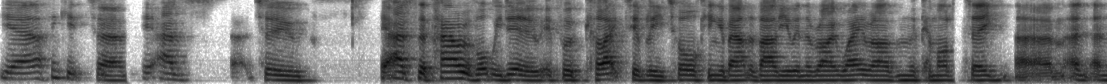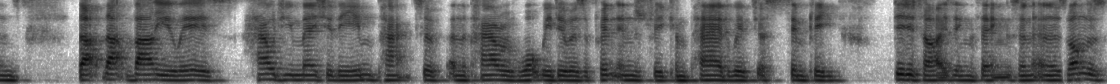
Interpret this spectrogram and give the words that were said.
Yeah, I think it um, it adds uh, to it adds the power of what we do if we're collectively talking about the value in the right way rather than the commodity, um, and, and that that value is how do you measure the impact of and the power of what we do as a print industry compared with just simply digitizing things? And, and as long as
